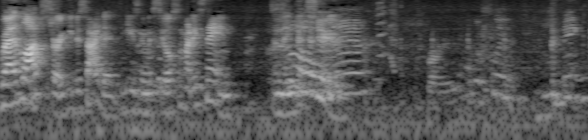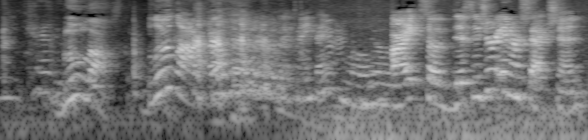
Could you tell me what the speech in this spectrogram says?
Red Lobster. He decided he's gonna steal somebody's name and then get sued. Blue Lobster. Blue Lobster. Anything? All right, so if this is your intersection,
